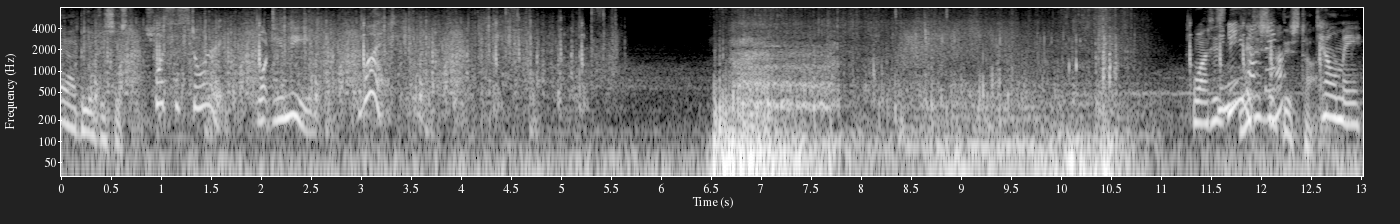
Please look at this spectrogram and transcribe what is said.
May I be of assistance? What's the story? What do you need? What? What is needed? What is it this time? Tell me.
